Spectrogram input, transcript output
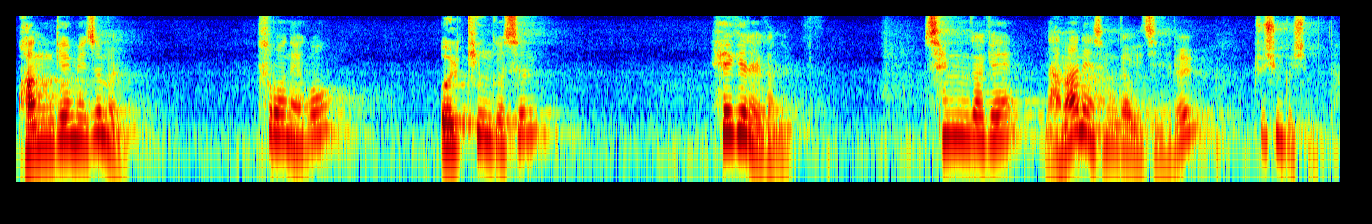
관계 맺음을 풀어내고 얽힌 것을 해결해가는 생각의 나만의 생각의 지혜를 주신 것입니다.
